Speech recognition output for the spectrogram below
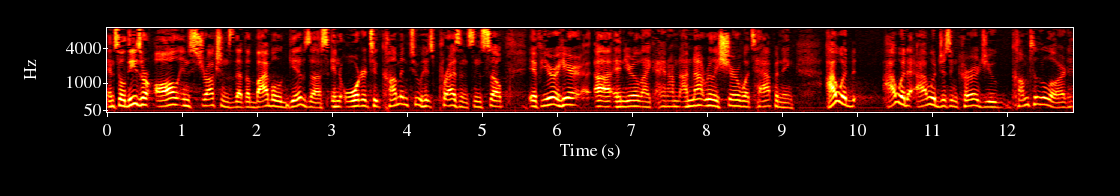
And so these are all instructions that the Bible gives us in order to come into His presence. And so if you're here uh, and you're like, and I'm, I'm not really sure what's happening, I would, I would, I would just encourage you come to the Lord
